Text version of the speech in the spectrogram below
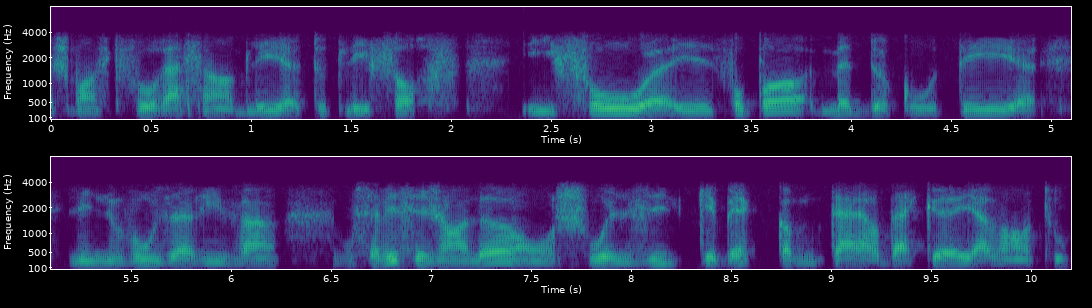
je pense qu'il faut rassembler euh, toutes les forces. il faut, il faut pas mettre de côté les nouveaux arrivants. Vous savez, ces gens-là ont choisi le Québec comme terre d'accueil avant tout.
